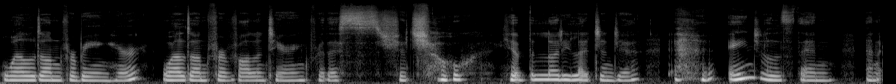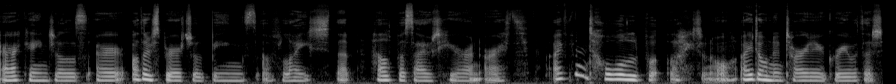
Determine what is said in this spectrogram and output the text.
well done for being here. Well done for volunteering for this shit show. you bloody legend, yeah. Angels, then, and archangels are other spiritual beings of light that help us out here on earth. I've been told, but I don't know, I don't entirely agree with it,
